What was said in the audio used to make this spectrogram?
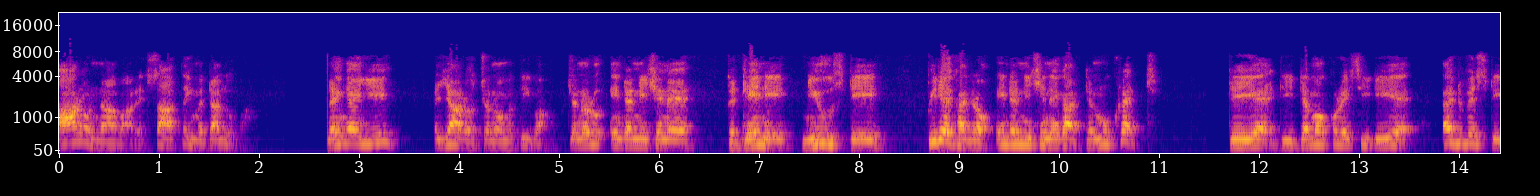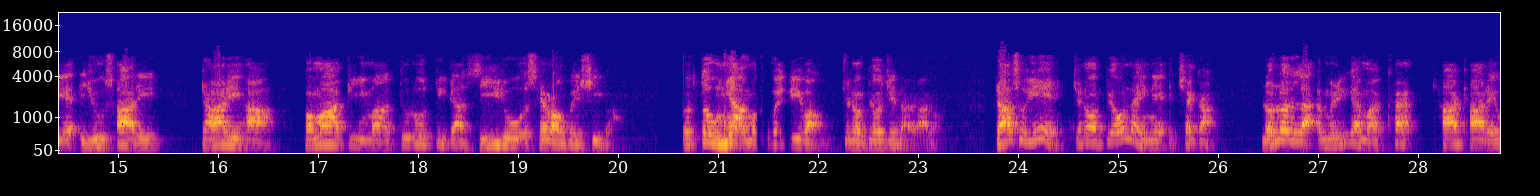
အားတော့နာပါတယ်စာသိမ့်မတက်လို့ပါနိုင်ငံရေးအရာတော့ကျွန်တော်မသိပါဘူးကျွန်တော်တို့ international သတင်းတွေ news တွေပြီးတဲ့အခါကျတော့ international က democrat တွေရဲ့ဒီ democracy တွေရဲ့ activist တွေရဲ့အယူဆတွေဒါတွေဟာဗမာပြည်မှာသူတို့သိတာ0အဆင့်လောက်ပဲရှိပါ တုံညမကွဲသေးပါဘူးကျွန်တော်ပြောချင်တာကတော့ဒါဆိုရင်ကျွန်တော်ပြောနိုင်တဲ့အချက်ကလောလောလတ်အမေရိကန်မှာခန့်ထားထားတဲ့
